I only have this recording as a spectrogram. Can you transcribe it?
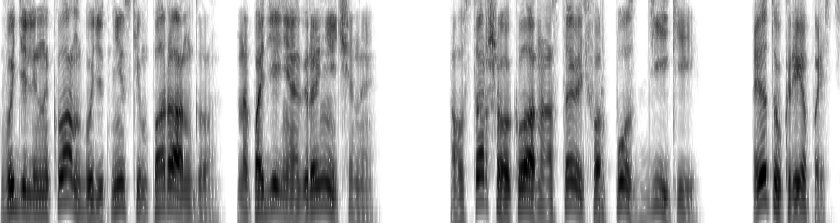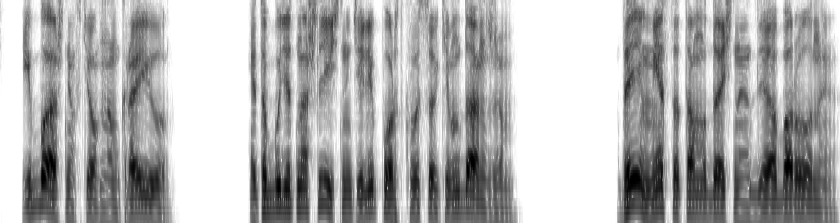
Выделенный клан будет низким по рангу, нападения ограничены. А у старшего клана оставить форпост дикий. Эту крепость и башню в темном краю. Это будет наш личный телепорт к высоким данжам. Да и место там удачное для обороны.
